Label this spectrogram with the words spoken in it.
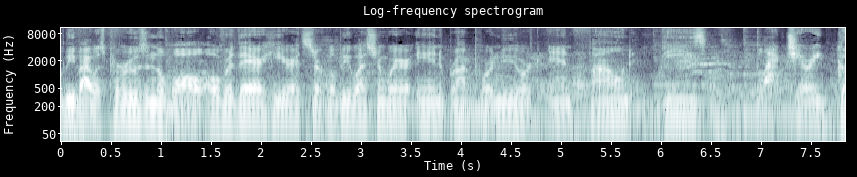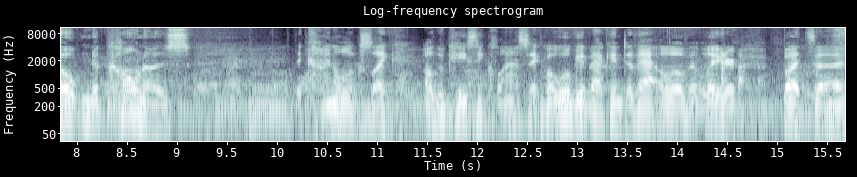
Levi was perusing the wall over there here at Circle B Western Wear in Brockport, New York, and found these black cherry goat Noconas. That kind of looks like a Lucchese classic, but we'll get back into that a little bit later. but uh,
